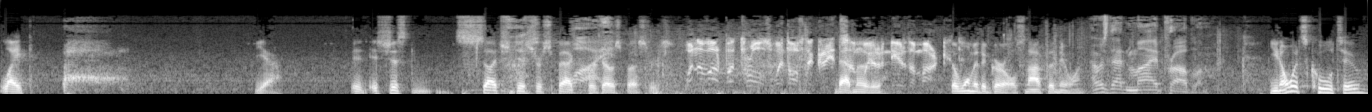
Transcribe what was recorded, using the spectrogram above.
Like, yeah, it, it's just such disrespect for Ghostbusters. One of our patrols went off the grid That somewhere movie. near the market. The one with the girls, not the new one. how is that my problem? You know what's cool too?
